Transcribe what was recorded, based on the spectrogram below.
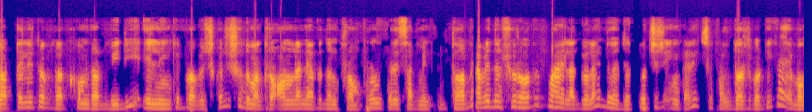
dot Teletalk dot com dot BD এই লিঙ্কে প্রবেশ করে শুধুমাত্র অনলাইনে আবেদন ফর্ম পূরণ করে সাবমিট করতে হবে। আবেদন শুরু হবে পহেলা জুলাই দুই হাজার পঁচিশ ইং তারিখ, সকাল দশ ঘটিকা এবং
